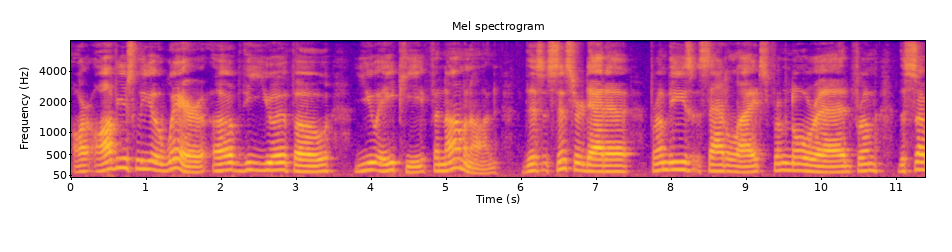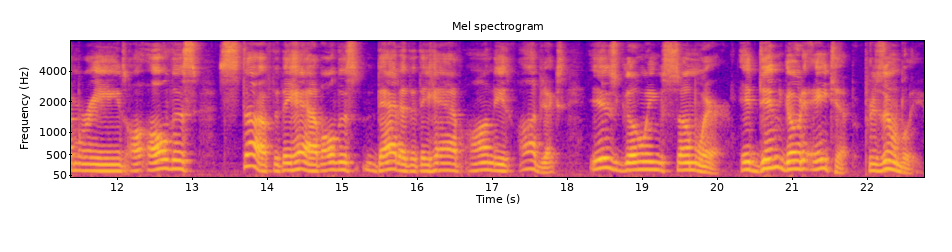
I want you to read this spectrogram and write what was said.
are obviously aware of the UFO UAP phenomenon. This sensor data from these satellites, from NORAD, from the submarines, all, all this stuff that they have, all this data that they have on these objects is going somewhere. It didn't go to AATIP, presumably.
